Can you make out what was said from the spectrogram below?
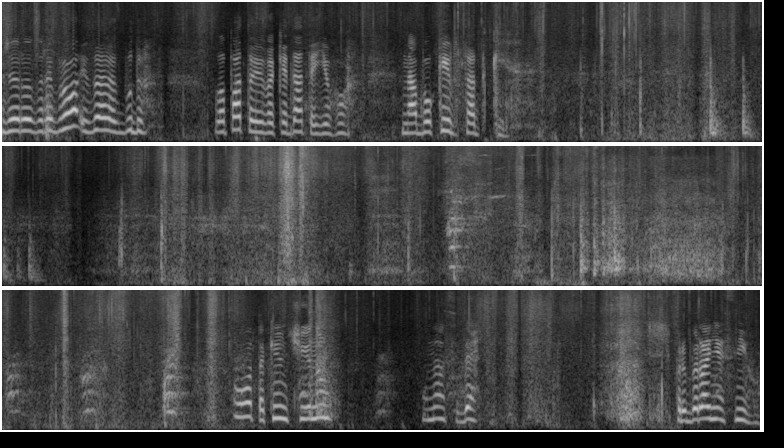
Вже розгребро і зараз буду лопатою викидати його на боки в садки. О, таким чином у нас іде прибирання снігу.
